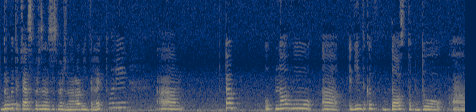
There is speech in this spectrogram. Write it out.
другата част, свързана с международните лектори, а, то отново а, един такъв достъп до, а,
